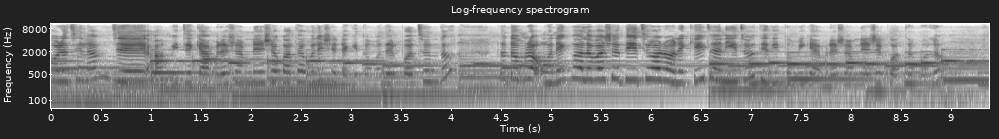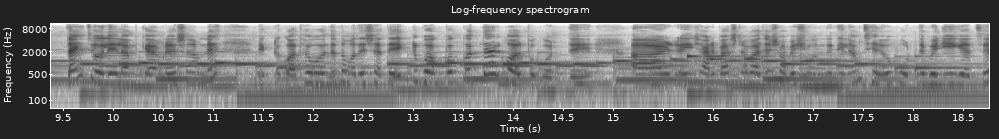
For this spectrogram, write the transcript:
করেছিলাম যে, আমি যে ক্যামেরার সামনে এসে কথা বলি, সেটা কি তোমাদের পছন্দ? তো তোমরা অনেক ভালোবাসা দিয়েছ আর অনেকেই জানিয়েছো, দিদি, তুমি ক্যামেরার সামনে এসে কথা বলো। তাই চলে এলাম ক্যামেরার সামনে। একটু কথা বলতে, তোমাদের সাথে একটু বক বক করতে আর গল্প করতে। আর এই সাড়ে পাঁচটা বাজে সবে সন্ধে দিলাম, ছেলেও পড়তে বেরিয়ে গেছে।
